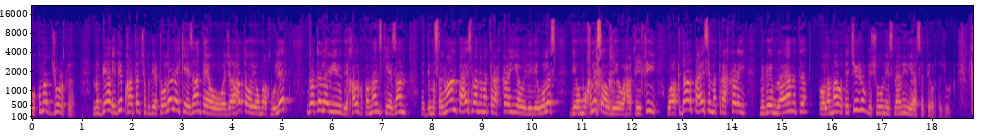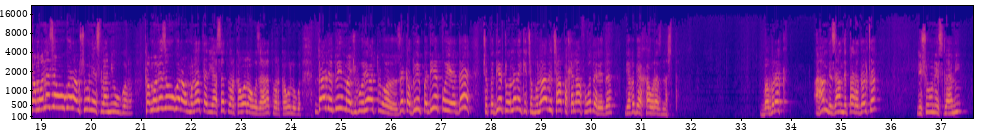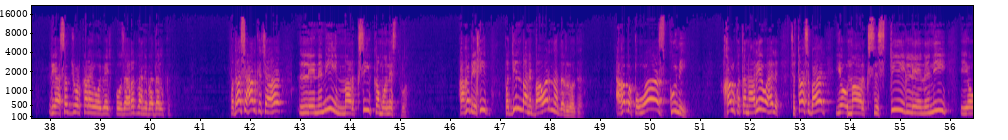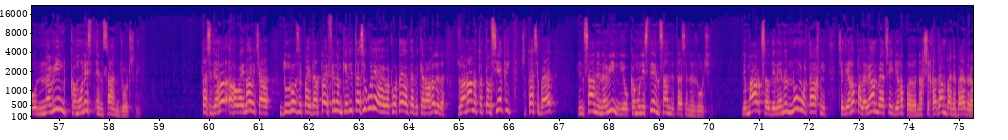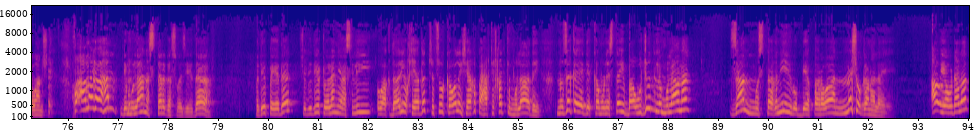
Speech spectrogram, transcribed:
حکومت جوړ کړ نو بیا دې په خاطر چې په دې ټولنه کې ځان ته یو وجاهت او یو مقبولیت ګټل وي د خلکو په منځ کې ځان د مسلمان په حیث باندې مطرح کړی او د ولس د یو مخلص او د یو حقيقي واقدار په حیث مطرح کړی نو به ملایانو ته علما او ته چیرې د شون اسلامي ریاست ورته جوړ کمونیزم وګوره او شون اسلامي وګوره کمونیزم وګوره او ملات ریاست ورکول او وزارت ورکول وګوره دا د دوی مجبوریت و ځکه دوی په دې پوهې ده چې په دې ټولنه کې چې ملا د چا په خلاف ودرېده دغه به خورز نشته ببرک هم د ځان لپاره دلته د شون اسلامی ریاست جوړ کړی او به په وزارت باندې بدل کړ په داسې حال کې چې هغه لیننی مارکسی کمونیست و هغه به خې په دین باندې باور نه درلود هغه په واز کومي خلکو ته ناره وهله چې تاسو باید یو مارکسیستی لیننی یو نوین کمونیست انسان جوړ شئ تاسو دغه هغه ویناوي چې د روزي پای در پای فلم کې دي تاسو ګوري او ټوټه یلته به راغله ده ځوانانو ته توصيه کوي چې تاسو باید انسان نوین یو کمونیستي انسان د تاسو نه جوړ شي د مارکس او د لینن نوم ورته اخلي چې دغه پلویان باید شي دغه په نقش قدم باندې باید روان شي خو امغه هم د مولانا سترګ سوځي ده په دې پیدا چې د دې ټولنې اصلي واکداري او قیادت چې څوک کولای شي هغه په حقیقت کې مولا دی نو ځکه یې د کمونیستۍ باوجود له مولا نه ځان مستغنی او بې پروا نشو ګڼلای او یو ډله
